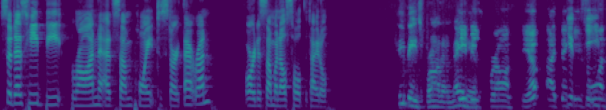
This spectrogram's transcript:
So does he beat Bron at some point to start that run, or does someone else hold the title? He beats Bron at Mania. He beats Bron. Yep, I think you, he's the one.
